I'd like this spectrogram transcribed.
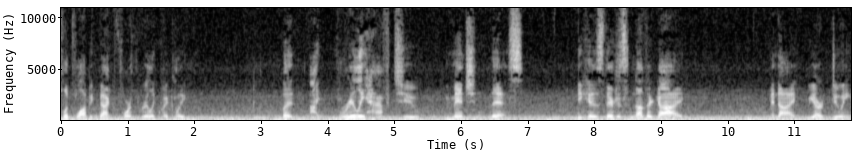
flip flopping back and forth really quickly, but I really have to mention this because there's another guy and I, we are doing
